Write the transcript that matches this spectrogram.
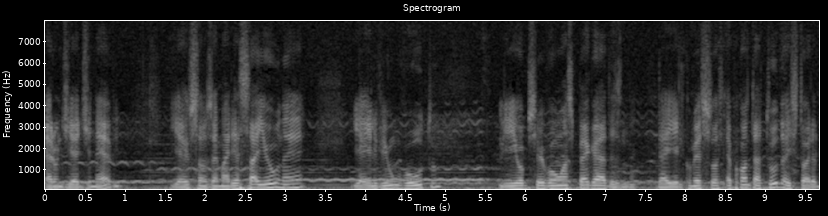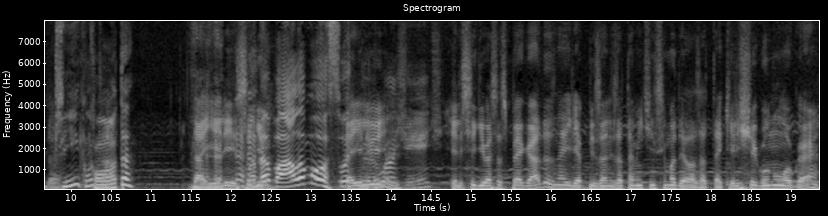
Era um dia de neve. E aí o São José Maria saiu, né? E aí ele viu um vulto e observou umas pegadas, né? Daí ele começou. É pra contar tudo a história da. Sim, conta. Conta. Daí ele seguiu. Manda bala, moço. Daí ele- ele seguiu essas pegadas, né? Ele ia pisando exatamente em cima delas, até que ele chegou num lugar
